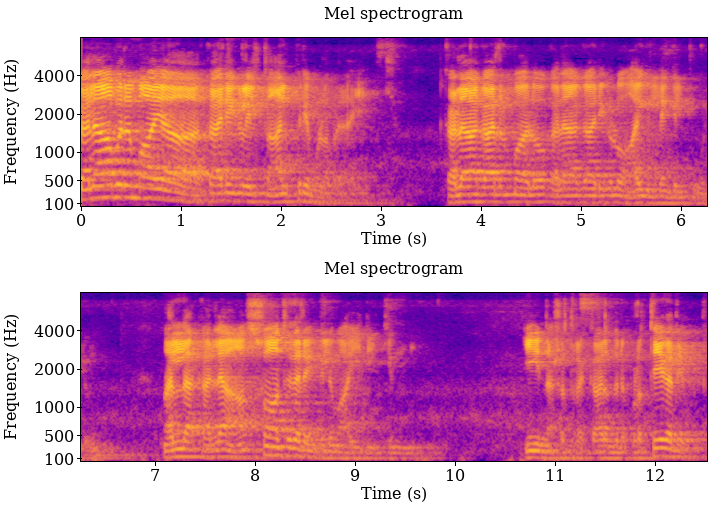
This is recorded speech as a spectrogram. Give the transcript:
കലാപരമായ കാര്യങ്ങളിൽ താല്പര്യമുള്ളവരായിരിക്കും. കലാകാരന്മാരോ കലാകാരികളോ ആയില്ലെങ്കിൽ പോലും നല്ല കല ആസ്വാദകരെങ്കിലും ആയിരിക്കും ഈ നക്ഷത്രക്കാരെന്നൊരു പ്രത്യേകതയുണ്ട്.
